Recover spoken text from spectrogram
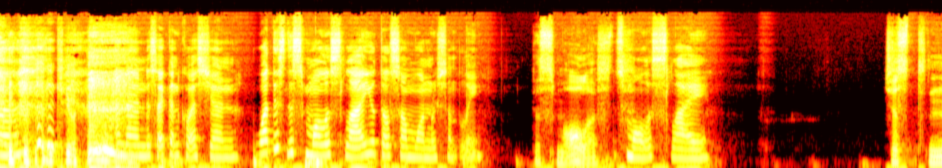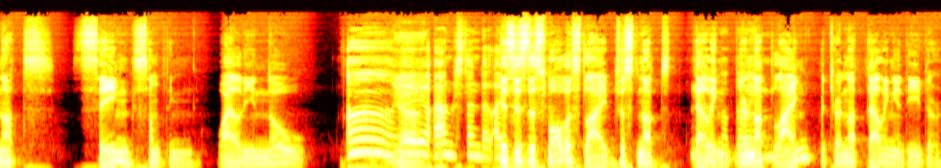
Uh, Thank you. and then the second question: What is the smallest lie you tell someone recently? the smallest, Smallest lie. just not saying something while you know Ah, yeah, yeah, Yeah. yeah, I understand that. I, this is the smallest lie, just not telling. not You're not lying, but you're not telling it either.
